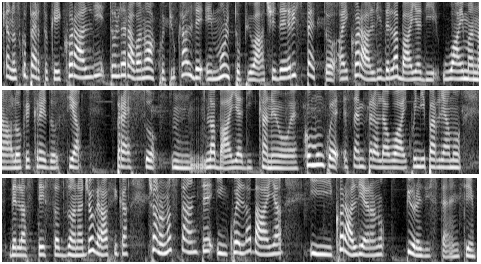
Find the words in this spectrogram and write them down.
che hanno scoperto che i coralli tolleravano acque più calde e molto più acide rispetto ai coralli della baia di Waimanalo, che credo sia presso mm, la baia di Kaneohe. Comunque sempre alle Hawaii, quindi parliamo della stessa zona geografica. Ciò nonostante in quella baia i coralli erano più resistenti.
